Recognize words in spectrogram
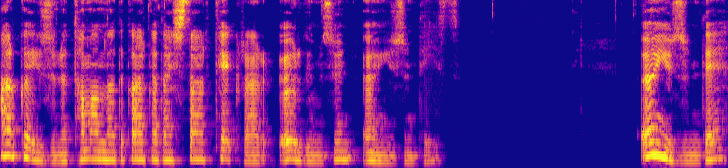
Arka yüzünü tamamladık arkadaşlar. Tekrar örgümüzün ön yüzündeyiz. Ön yüzünde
